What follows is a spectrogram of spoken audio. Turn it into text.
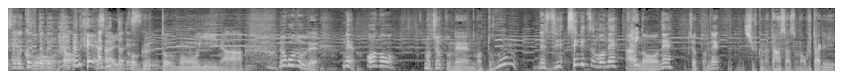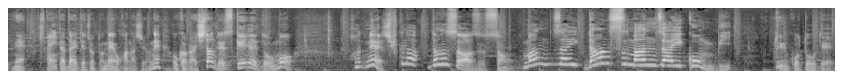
すごいグッドグッドねあグッドです。グッドもういいな。ということでねあのまあちょっとね、まあ、どんねぜ先月もねあのね、ちょっとねしふくなダンサーズのお二人ね来ていただいてちょっとね、お話をねお伺いしたんですけれどもはねしふくなダンサーズさん漫才ダンス漫才コンビ？ということで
